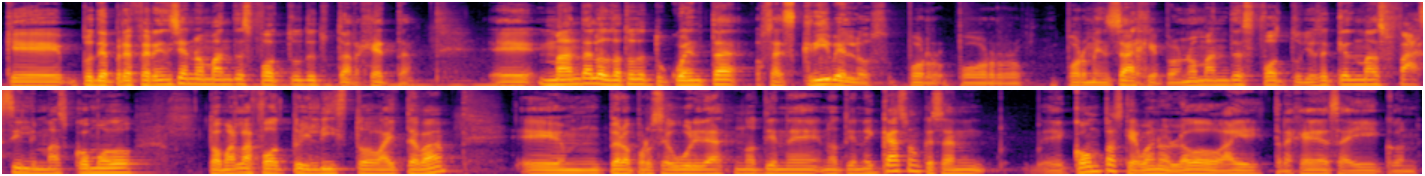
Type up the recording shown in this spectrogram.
que pues de preferencia no mandes fotos de tu tarjeta. Eh, manda los datos de tu cuenta, o sea, escríbelos por, por, por mensaje, pero no mandes fotos. Yo sé que es más fácil y más cómodo tomar la foto y listo, ahí te va. Em, pero por seguridad no tiene, no tiene caso, aunque sean eh, compas, que bueno, luego hay tragedias ahí con,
